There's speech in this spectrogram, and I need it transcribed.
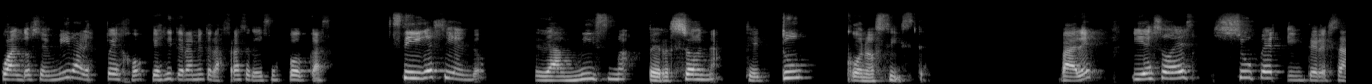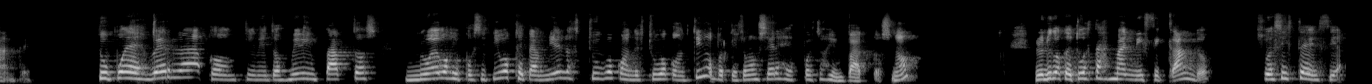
cuando se mira al espejo, que es literalmente la frase que dices podcast, sigue siendo la misma persona que tú conociste. ¿Vale? Y eso es súper interesante. Tú puedes verla con 500.000 impactos nuevos y positivos que también los tuvo cuando estuvo contigo, porque somos seres expuestos a impactos, ¿no? Lo único que tú estás magnificando su existencia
